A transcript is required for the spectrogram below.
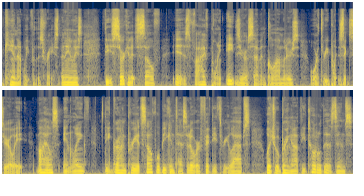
I cannot wait for this race. But anyways, the circuit itself is 5.807 kilometers or 3.608 miles in length. The Grand Prix itself will be contested over 53 laps, which will bring out the total distance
